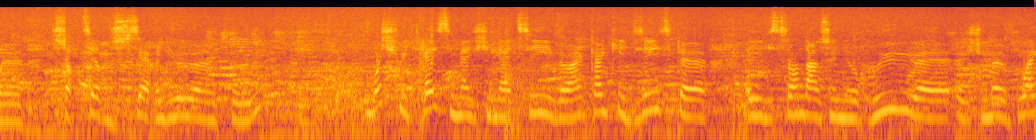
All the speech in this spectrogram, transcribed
euh, sortir du sérieux un peu. Moi, je suis très imaginative. hein. Quand ils disent qu'ils sont dans une rue, euh, je me vois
